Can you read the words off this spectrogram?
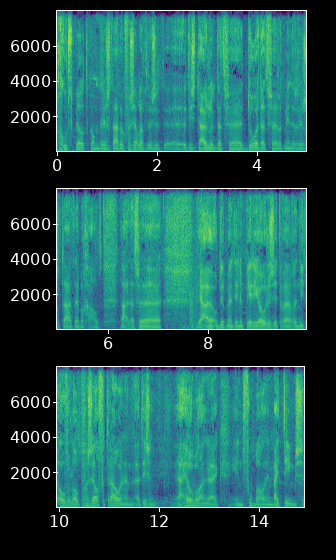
goed speelt, komen de resultaten ook vanzelf. Dus het, eh, het is duidelijk dat we, doordat we wat minder resultaten hebben gehaald... Nou, dat we ja, op dit moment in een periode zitten waar we niet overlopen van zelfvertrouwen. En het is een, ja, heel belangrijk in voetbal en bij teams...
